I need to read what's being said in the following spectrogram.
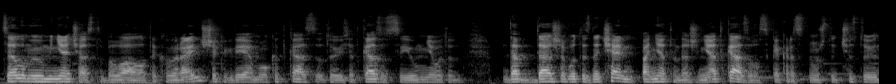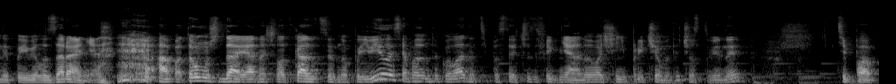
В целом и у меня часто бывало такое раньше, когда я мог отказываться, то есть отказываться, и у меня вот это, да, даже вот изначально, понятно, даже не отказывался, как раз потому что чувство вины появилось заранее. А потом уж, да, я начал отказываться, но появилось, а потом такой, ладно, типа, что за фигня, оно вообще ни при чем, это чувство вины. Типа,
